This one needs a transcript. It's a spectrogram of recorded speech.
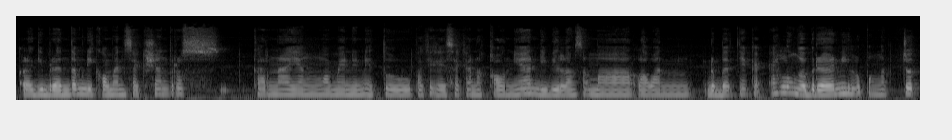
lagi berantem di comment section terus karena yang ngomenin itu pakai second accountnya dibilang sama lawan debatnya kayak eh lu nggak berani lu pengecut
